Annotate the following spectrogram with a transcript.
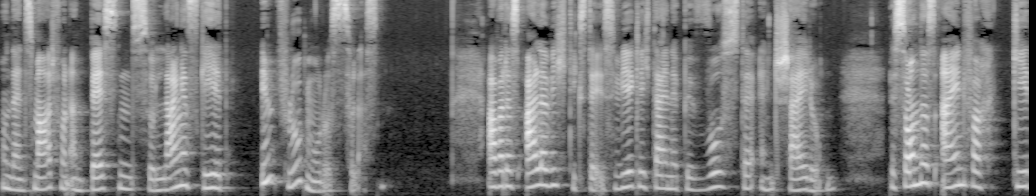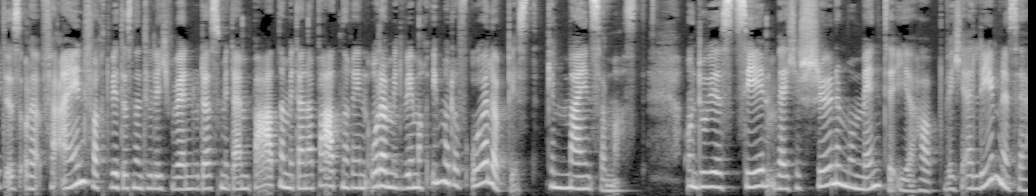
und dein Smartphone am besten, solange es geht, im Flugmodus zu lassen. Aber das Allerwichtigste ist wirklich deine bewusste Entscheidung. Besonders einfach geht es oder vereinfacht wird es natürlich, wenn du das mit deinem Partner, mit deiner Partnerin oder mit wem auch immer du auf Urlaub bist, gemeinsam machst. Und du wirst sehen, welche schönen Momente ihr habt, welche Erlebnisse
